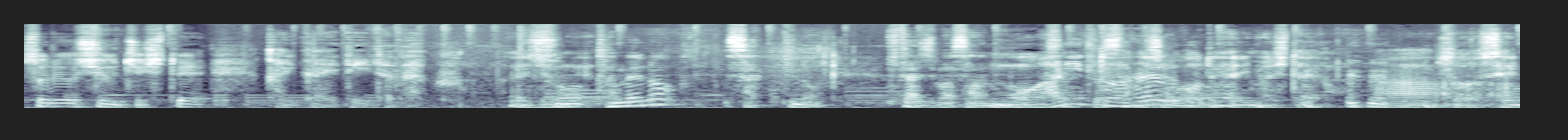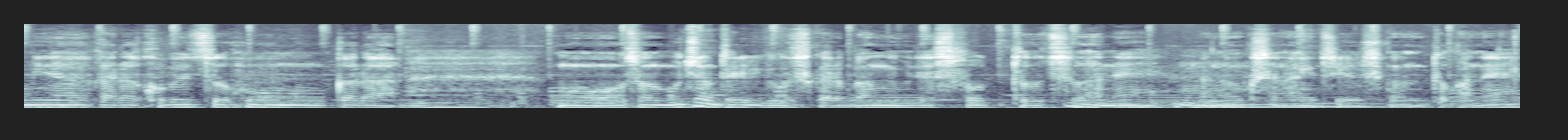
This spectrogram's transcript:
それを周知して買い替えていただく。そのためのさっきの北島さんのもうありとあらゆることやりましたよ。そうセミナーから個別訪問からもうそのもちろんテレビ局ですから番組でスポット打つわね、あの草薙剛君とかね。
